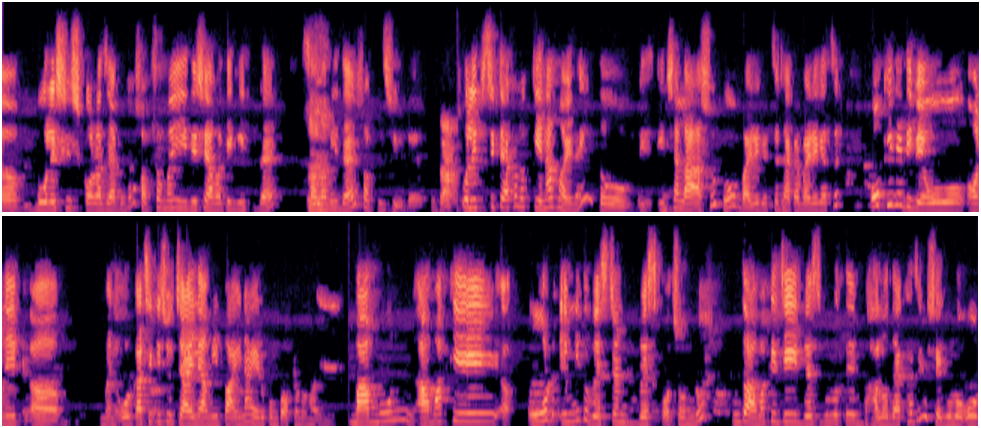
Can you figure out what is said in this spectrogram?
আহ, বলে শেষ করা যাবে না। সবসময় ঈদ এসে আমাকে গিফট দেয়। সালামি দেয় সবকিছুই দেয়। ও লিপস্টিকটা এখনও কেনা হয় নাই তো ইনশাল্লাহ আসুক ও বাইরে গেছে ঢাকার বাইরে গেছে। ও কিনে দিবে ও অনেক মানে ওর কাছে কিছু চাইলে আমি পাই না এরকম কখনো হয়নি। মামুন আমাকে ওর এমনি তো ওয়েস্টার্ন ড্রেস পছন্দ কিন্তু আমাকে যেই ড্রেস গুলোতে ভালো দেখা যায় সেগুলো ওর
